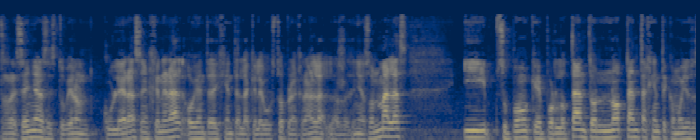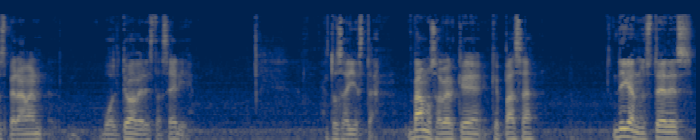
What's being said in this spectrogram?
reseñas estuvieron culeras en general. Obviamente hay gente a la que le gustó, pero en general las reseñas son malas. Y supongo que por lo tanto no tanta gente como ellos esperaban volteó a ver esta serie. Entonces ahí está. Vamos a ver qué, qué pasa. Díganme ustedes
